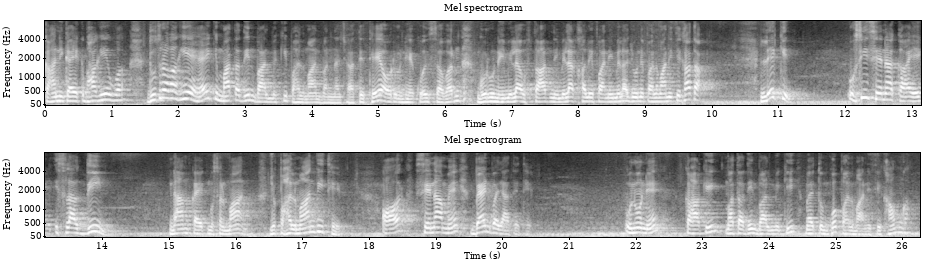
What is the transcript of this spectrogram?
कहानी का एक भाग ये हुआ। दूसरा भाग ये है कि माता दीन वाल्मीकि पहलवान बनना चाहते थे और उन्हें कोई सवर्ण गुरु नहीं मिला, उस्ताद नहीं मिला, खलीफा नहीं मिला जो उन्हें पहलवानी सिखाता। लेकिन उसी सेना का एक इस्लाउद्दीन नाम का एक मुसलमान जो पहलवान भी थे और सेना में बैंड बजाते थे, उन्होंने कहा कि, माता दीन वाल्मीकि, मैं तुमको पहलवानी सिखाऊँगा।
